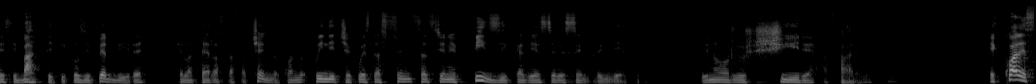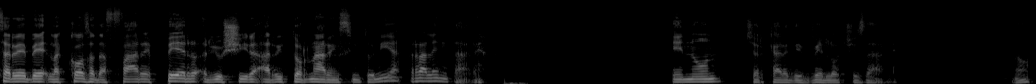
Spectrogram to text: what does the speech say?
stessi battiti, così per dire, che la Terra sta facendo. Quando, quindi c'è questa sensazione fisica di essere sempre indietro, di non riuscire a fare le cose. E quale sarebbe la cosa da fare per riuscire a ritornare in sintonia? Rallentare e non cercare di velocizzare. No?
